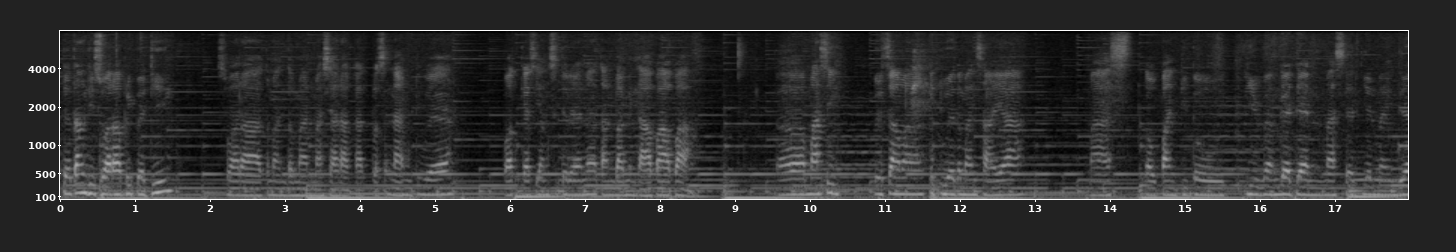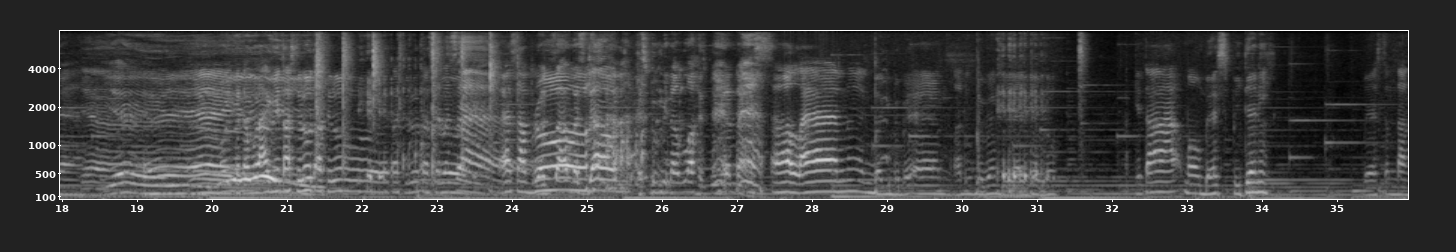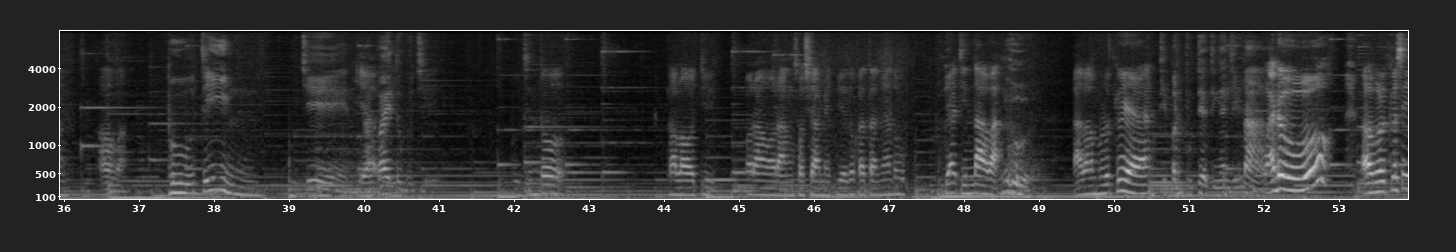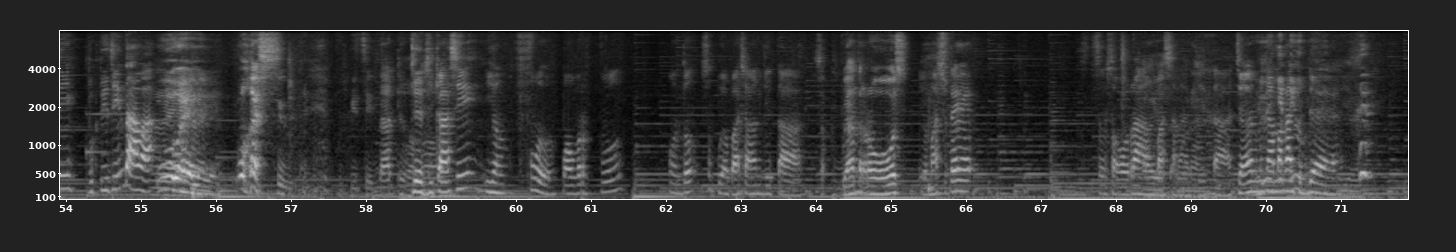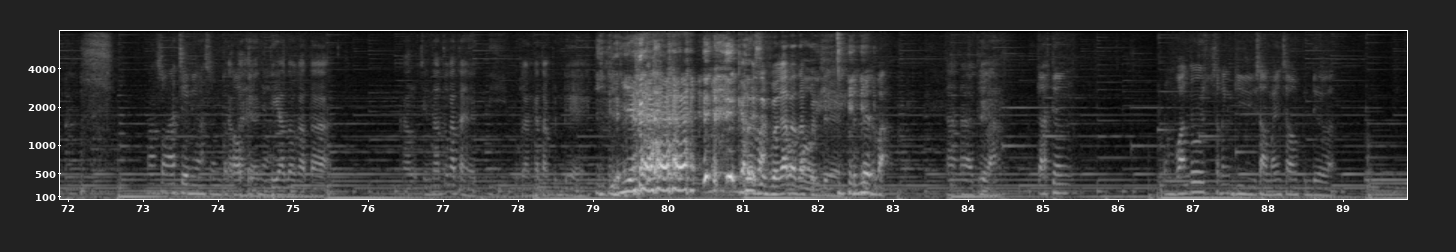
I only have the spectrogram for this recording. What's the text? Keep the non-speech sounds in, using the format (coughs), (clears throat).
Selamat datang di Suara Pribadi Suara teman-teman masyarakat plus 62 Podcast yang sederhana tanpa minta apa-apa Eh, Masih bersama kedua teman saya Mas Topan Dito Diwangga dan Mas Dardian Mahendra Ya. Eh, ketemu lagi tas dulu tas dulu tas dulu tas dulu Selesai. Esa bro What's up, down? (laughs) Hasbun Allah, hasbun nas. Ah, Len bagi bro kita mau bahas beda nih bahas tentang Apa? bucin Bucin. Ya. Apa itu bucin? bucin tuh kalau di orang-orang sosial media tuh katanya tuh budak cinta pak Uh, kalau menurutku ya Diperbudak dengan cinta. waduh kalau menurutku sih bukti cinta pak wasu. Bukti cinta dong. dedikasi yang full powerful untuk sebuah pasangan kita. Sebuah terus. ya maksudnya seseorang Oh, iya, pasangan seseorang. kita. Jangan Yuk, menyamakan benda. Iya. (laughs) langsung aja nih langsung ke Kata topiknya. Hati atau kata kalau cinta tuh kata hati, bukan kata benda. iya. (laughs) Kalau sebuah kata Oh, benda. bener pak. Kata hati pak. Kadang perempuan tuh sering disamain sama benda pak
